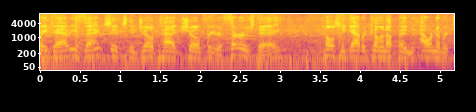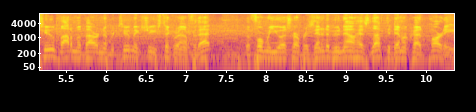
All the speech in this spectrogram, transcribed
Great to have you. Thanks. It's the Joe Pag Show for your Thursday. Tulsi Gabbard coming up in hour number two, bottom of hour number two. Make sure you stick around for that. The former U.S. representative who now has left the Democrat Party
